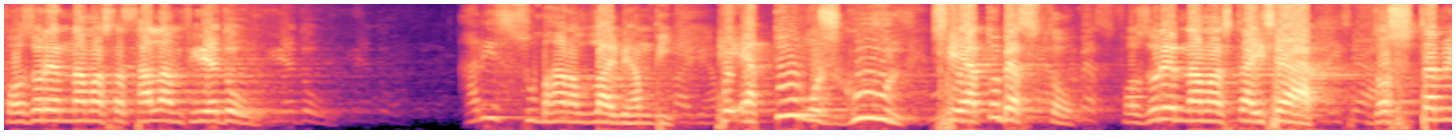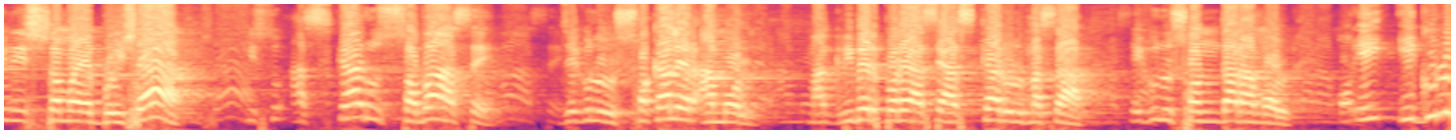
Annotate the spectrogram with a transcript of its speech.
ফজরের নামাজটা সালাম ফিরে দৌ আরে সুবহান আল্লাহ বিহামদি, হে এত মশগুল, সে এত ব্যস্ত। ফজরের নামাজটা আইসা দশটা মিনিট সময় বৈশা কিছু আসকারুল সবা আছে, যেগুলো সকালের আমল, মাগরিবের পরে আছে আসকারুল মাসা। এগুলো সন্ধ্যার আমল। এই এগুলো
